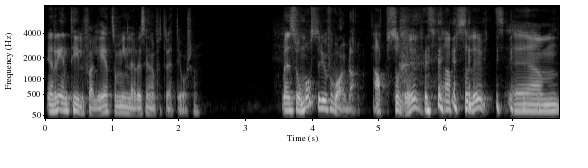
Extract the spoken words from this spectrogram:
en ren tillfällighet som inleddes redan för 30 år sedan. Men så måste det ju få vara ibland. Absolut, absolut. um,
